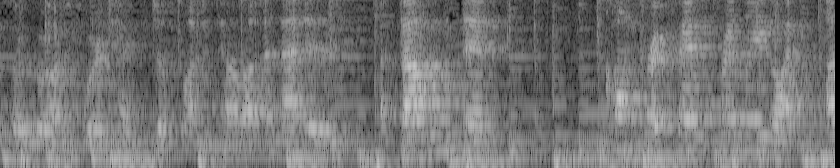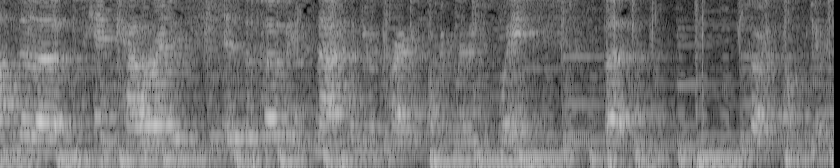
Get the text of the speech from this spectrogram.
That's so good. I swear it tastes just like Nutella. And that is a thousand percent fam- friendly, like under 10 calories. It is the perfect snack when you're craving something really sweet, but don't do it.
